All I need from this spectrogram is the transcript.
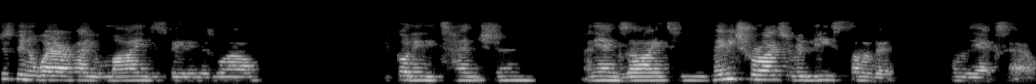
Just being aware of how your mind is feeling as well. If you've got any tension, any anxiety, maybe try to release some of it on the exhale.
